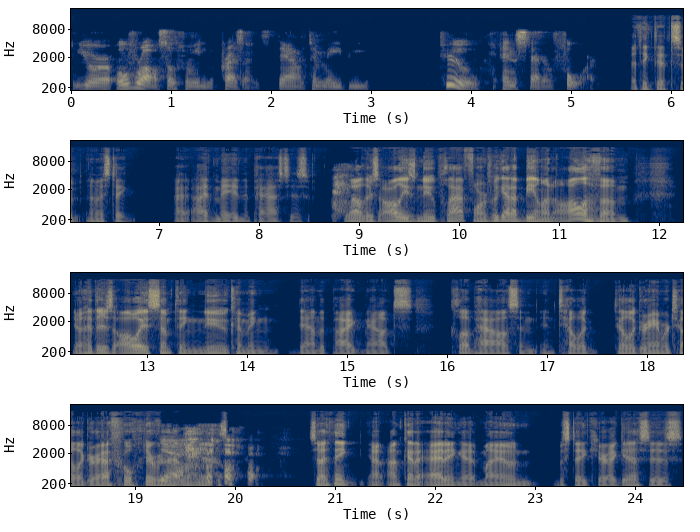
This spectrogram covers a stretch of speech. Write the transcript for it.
your overall social media presence down to maybe two instead of four. I think that's a mistake I, I've made in the past. Is well, there's all these new platforms. We got to be on all of them. You know, there's always something new coming down the pike. Now it's Clubhouse and, and tele, Telegram or Telegraph or whatever that one is. So I think I- I'm kind of adding a, my own mistake here, I guess, is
